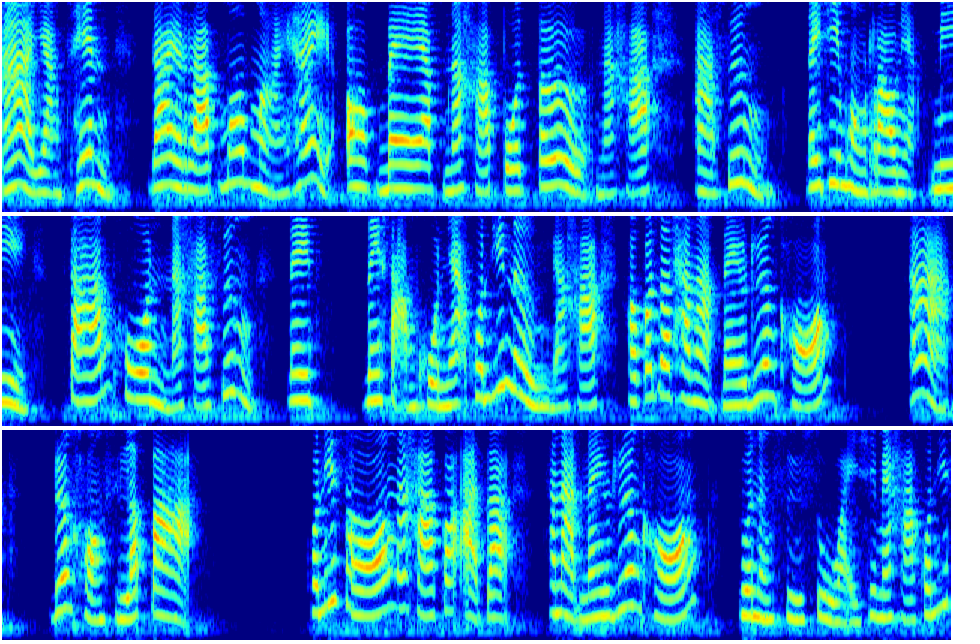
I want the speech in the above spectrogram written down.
อ่าอย่างเช่นได้รับมอบหมายให้ออกแบบนะคะโปสเตอร์นะคะอ่าซึ่ง ในทีมของเราเนี่ยมี 3 คนนะคะ ซึ่งในใน 3 คนเนี้ยคนที่1นะคะเขาก็จะถนัดในเรื่องของอ่าเรื่องของศิลปะ คนที่2นะคะก็อาจจะถนัดในเรื่องของตัวหนังสือสวยใช่ไหมคะ คนที่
